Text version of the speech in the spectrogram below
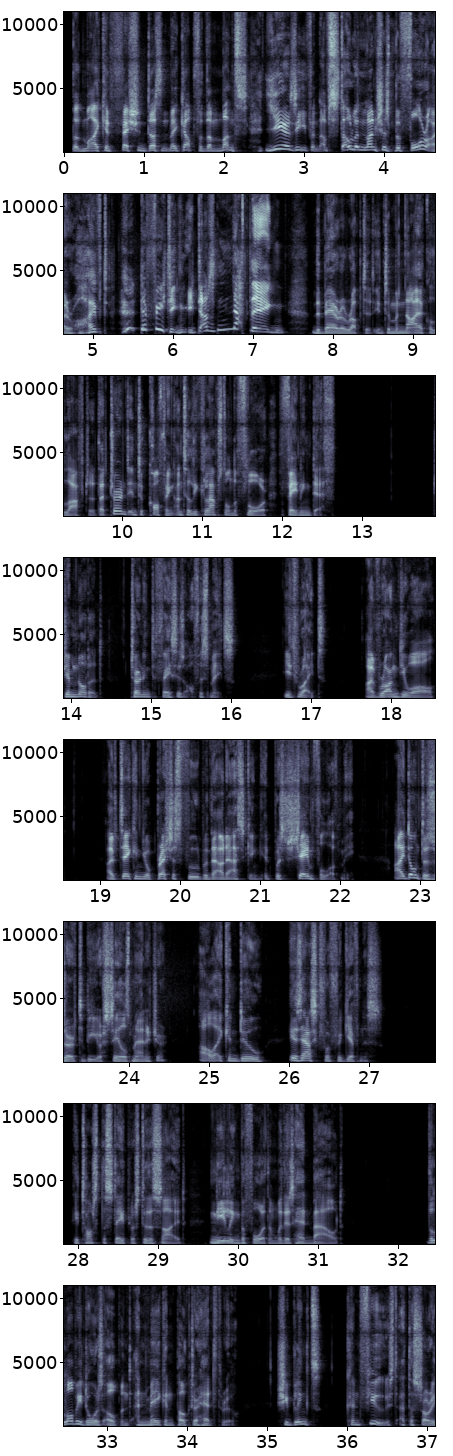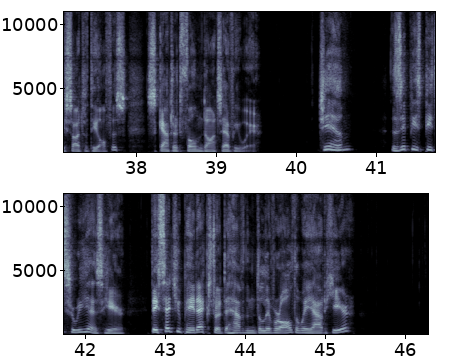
But my confession doesn't make up for the months, years even, of stolen lunches before I arrived. Defeating me does nothing. The bear erupted into maniacal laughter that turned into coughing until he collapsed on the floor, feigning death. Jim nodded, turning to face his office mates. He's right. I've wronged you all. I've taken your precious food without asking. It was shameful of me. I don't deserve to be your sales manager. All I can do is ask for forgiveness. He tossed the staplers to the side kneeling before them with his head bowed. The lobby doors opened and Megan poked her head through. She blinked, confused at the sorry sight of the office, scattered foam darts everywhere. Jim, Zippy's Pizzeria is here. They said you paid extra to have them deliver all the way out here?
